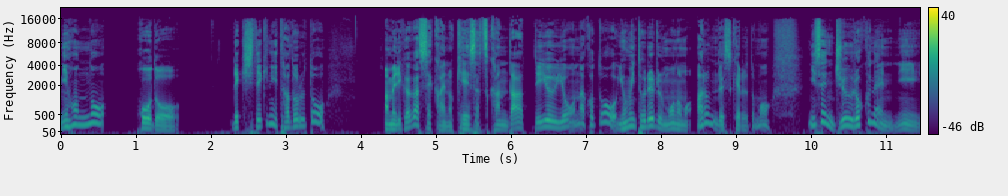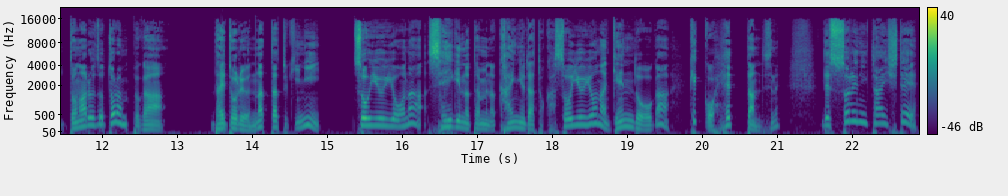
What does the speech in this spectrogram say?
日本の報道を歴史的にたどると、アメリカが世界の警察官だっていうようなことを読み取れるものもあるんですけれども、2016年にドナルド・トランプが大統領になった時に、そういうような正義のための介入だとか、そういうような言動が結構減ったんですね。で、それに対して、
